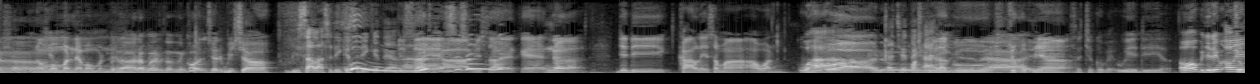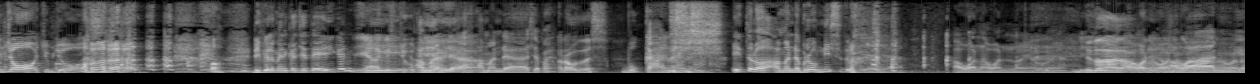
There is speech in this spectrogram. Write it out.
iya. No momennya momennya. Berharap kan bisa nonton konser bisa. Bisa lah sedikit-sedikit ya. Bisa ya, bisa ya kayak enggak. Jadi Kale sama Awan. Wah, Waduh. Pas di lagu Nah, secukupnya secukupnya. Wih, deal. Oh, jadi oh, Cum iya. cowok, cum cowok. oh, di film NKCTI kan Iya, lagi si Amanda, iya. Amanda siapa? Rawless. Bukan. Itu loh Amanda Brownies itu loh. Iya, iya. Awan awan no ya. Di- Itulah, Awan, Awan. Awan, Awan, ya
